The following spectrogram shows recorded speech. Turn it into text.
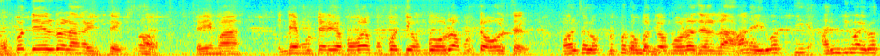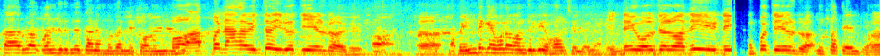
முப்பத்தி ஏழு ரூபா நாங்க வித்து. தெரியுமா? இந்த முட்டை எடுக்க போக முப்பத்தி ஒன்பது ரூபா முட்டை ஹோல்சேல் ஹோல்சேல் முப்பத்தொன்பது முப்பத்தி ஒன்பது ரூபா செல்றாங்க ஆனா இருபத்தி அஞ்சு ரூபா இருபத்தாறு ரூபாய்க்கு வந்திருந்து தானே முதல்ல இப்போ. அப்ப நாங்க வித்தோம் இருபத்தி ஏழு. ஆ. அப்ப இன்றைக்கு எவ்வளவு வந்திருக்கு ஹோல்சேல் விலை? இன்றைக்கு ஹோல்சேல் வந்து முப்பத்தி ஏழு ரூபா. முப்பத்தேழு ரூபா.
